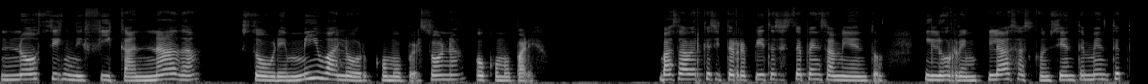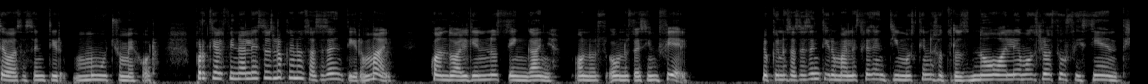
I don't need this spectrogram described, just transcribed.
no significa nada sobre mi valor como persona o como pareja. Vas a ver que si te repites este pensamiento y lo reemplazas conscientemente, te vas a sentir mucho mejor. Porque al final eso es lo que nos hace sentir mal cuando alguien nos engaña o nos, o nos es infiel. Lo que nos hace sentir mal es que sentimos que nosotros no valemos lo suficiente,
